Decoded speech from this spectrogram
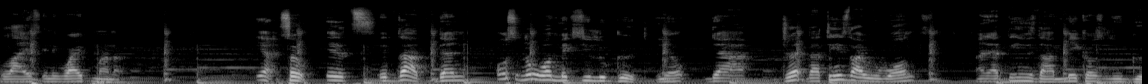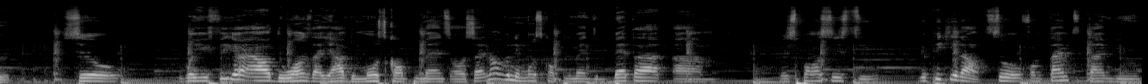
life in the right manner yeah so it's it's that then also know what makes you look good you know there are there are things that we want and there are things that make us look good so when you figure out the ones that you have the most compliments or sorry not even the most compliments the better um, responses to you pick it out so from time to time you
